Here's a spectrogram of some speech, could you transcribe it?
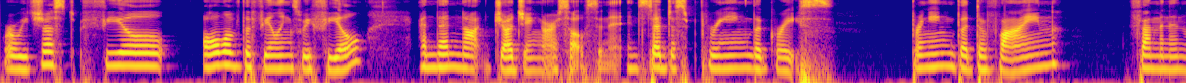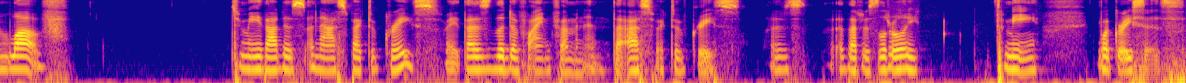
where we just feel all of the feelings we feel, and then not judging ourselves in it. Instead, just bringing the grace, bringing the divine feminine love to me, that is an aspect of grace, right? That is the divine feminine, the aspect of grace. That is, that is literally, to me, what grace is.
